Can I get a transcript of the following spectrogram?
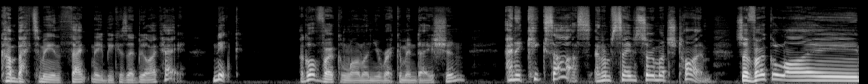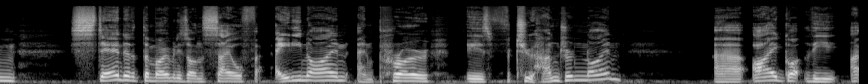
come back to me and thank me because they'd be like, "Hey, Nick, I got Vocalign on your recommendation." And it kicks ass and I'm saving so much time. So Vocalign standard at the moment is on sale for 89 and pro is for 209. Uh, I got the I,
